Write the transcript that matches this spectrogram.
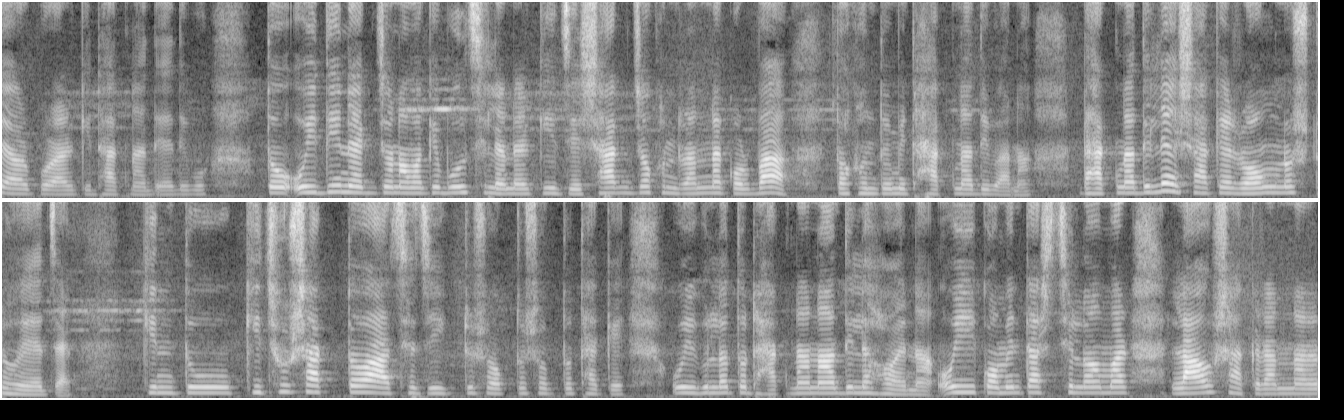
দেওয়ার পর আর কি ঢাকনা দিয়ে দেব। তো ওই দিন একজন আমাকে বলছিলেন আর কি যে, শাক যখন রান্না করবা, তখন তুমি ঢাকনা দিবা না। ঢাকনা দিলে শাকের রং নষ্ট হয়ে যায়। কিন্তু কিছু শাক তো আছে যে একটু শক্ত শক্ত থাকে। ওইগুলো তো ঢাকনা না দিলে হয় না। ওই কমেন্ট আসছিল আমার লাউ শাক রান্নার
